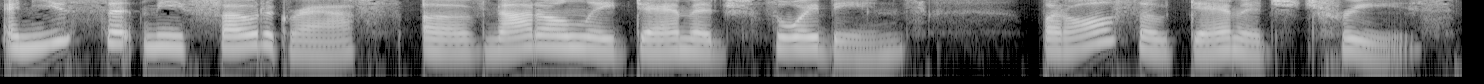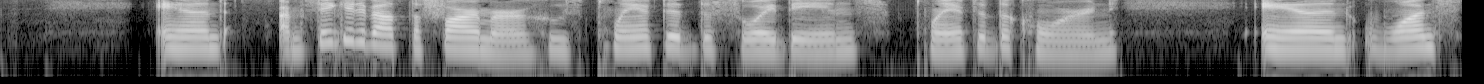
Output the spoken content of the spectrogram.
And you sent me photographs of not only damaged soybeans, but also damaged trees. And I'm thinking about the farmer who's planted the soybeans, planted the corn, and wants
